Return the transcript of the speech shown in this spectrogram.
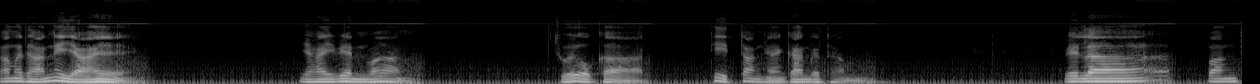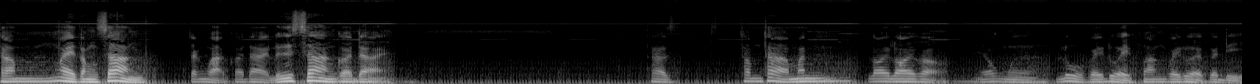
กรรมฐานนี่อย่าให้ อย่าให้เว้นว่าง ช่วยโอกาส ที่ตั้งแห่งการกระทำเวลาฟังทำไม่ต้องสร้างจังหวะก็ได้ หรือสร้างก็ได้ ถ้าทำท่ามันลอยลอยก็ ยกมือลู่ไปด้วย ฟังไปด้วยก็ดี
